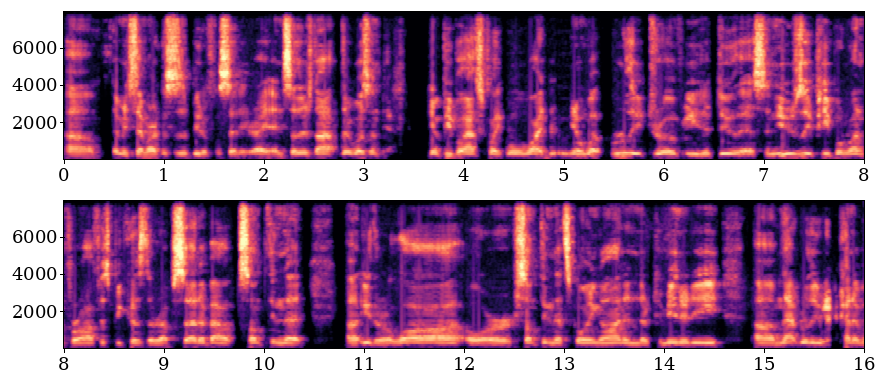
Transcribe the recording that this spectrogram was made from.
Um, I mean, San Marcos is a beautiful city, right? And so there's not there wasn't you know people ask like well why do, you know what really drove you to do this and usually people run for office because they're upset about something that uh, either a law or something that's going on in their community. Um, that really kind of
